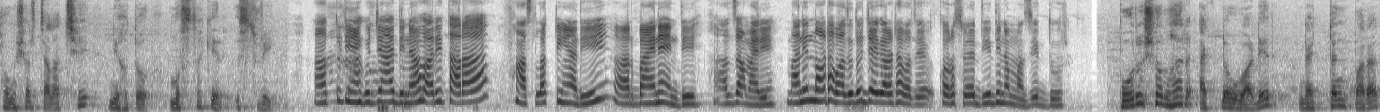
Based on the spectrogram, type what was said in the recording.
সংসার চালাচ্ছে নিহত মোস্তাকের স্ত্রী। আর তো টিয়া যা দিনা পারি তারা পাঁচ লাখ টিয়া দি আর বাইনে আইন দি, আর জামাইরি মানে নটা বাজে তো, এগারোটা বাজে, খরচ হয়ে দিয়ে দিলাম মাঝে দূর। পৌরসভার এক নং ওয়ার্ডের নাট্যাং পাড়ার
